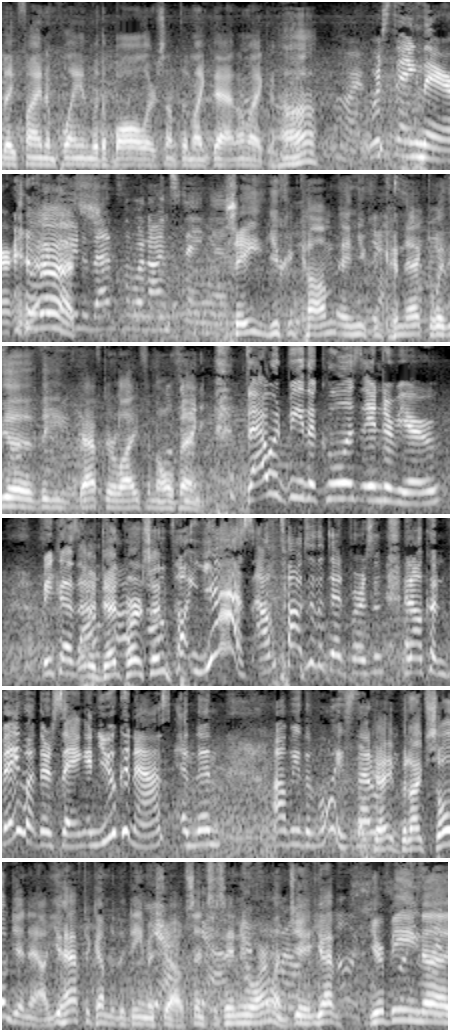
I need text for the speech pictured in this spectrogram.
they find them playing with a ball or something like that. And I'm like, huh? All right, we're staying there. Yes. to- that's the one I'm staying in. See, you can come and you can connect with uh, the afterlife and the whole thing. That would be the coolest interview because a I'll dead talk- person? I'll talk- yes, I'll talk to the dead person and I'll convey what they're saying, and you can ask, and then I'll be the voice. That'll Okay, but I've sold you now. You have to come to the DEMA Yeah, show since yeah, it's in New Orleans. You, you have you're being uh,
